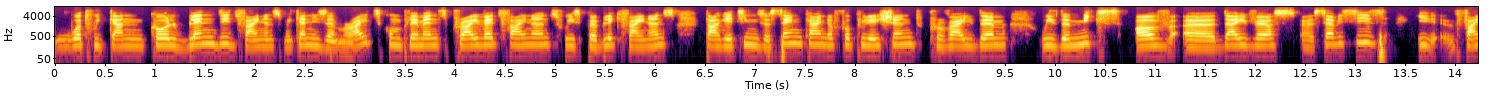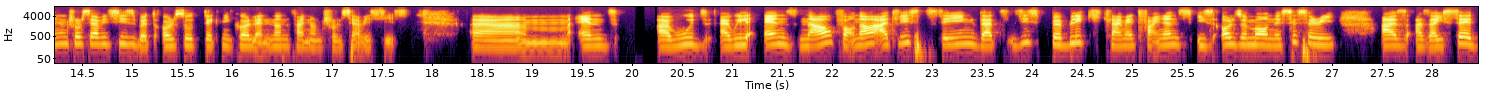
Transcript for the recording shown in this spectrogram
what we can call blended finance mechanism, right? Complements private finance with public finance, targeting the same kind of population to provide them with a mix of uh, diverse uh, services, financial services, but also technical and non-financial services. Um, and I would, I will end now, for now at least, saying that this public climate finance is all the more necessary as, as I said,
